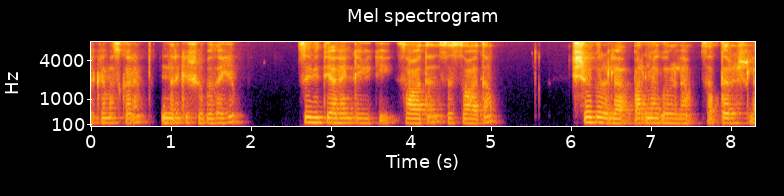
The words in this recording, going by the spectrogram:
అందరికీ నమస్కారం అందరికీ శుభోదయం శ్రీ విద్యాలయం టీవీకి స్వాగతం సుస్వాగతం విశ్వగురుల పరమగురుల సప్తఋషుల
